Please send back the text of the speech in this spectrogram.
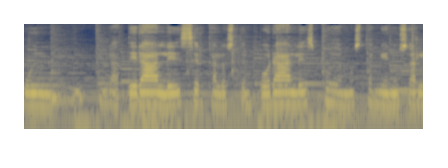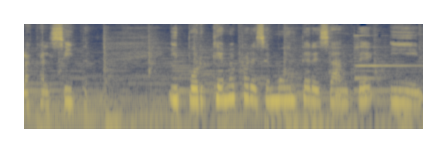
o en laterales, cerca a los temporales, podemos también usar la calcita. ¿Y por qué me parece muy interesante? Y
